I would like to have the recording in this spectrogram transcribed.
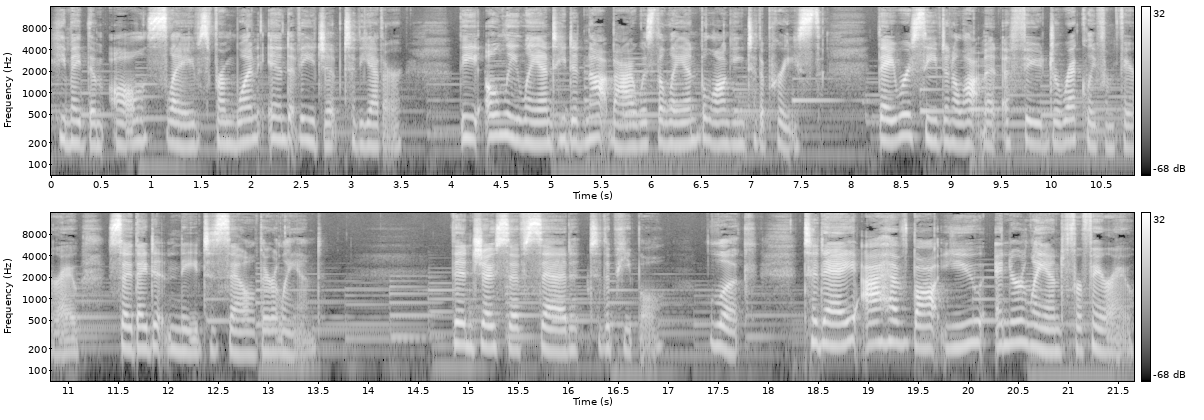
he made them all slaves from one end of Egypt to the other. The only land he did not buy was the land belonging to the priests. They received an allotment of food directly from Pharaoh, so they didn't need to sell their land. Then Joseph said to the people, Look, Today I have bought you and your land for Pharaoh.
